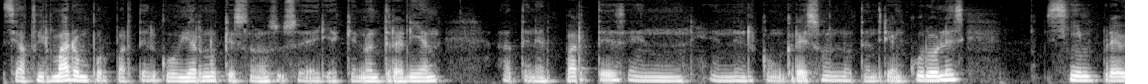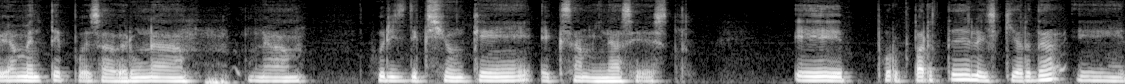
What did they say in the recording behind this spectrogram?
se afirmaron por parte del gobierno que esto no sucedería, que no entrarían a tener partes en, el Congreso, no tendrían curules, sin previamente pues haber una, jurisdicción que examinase esto. Eh, por parte de la izquierda, eh,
